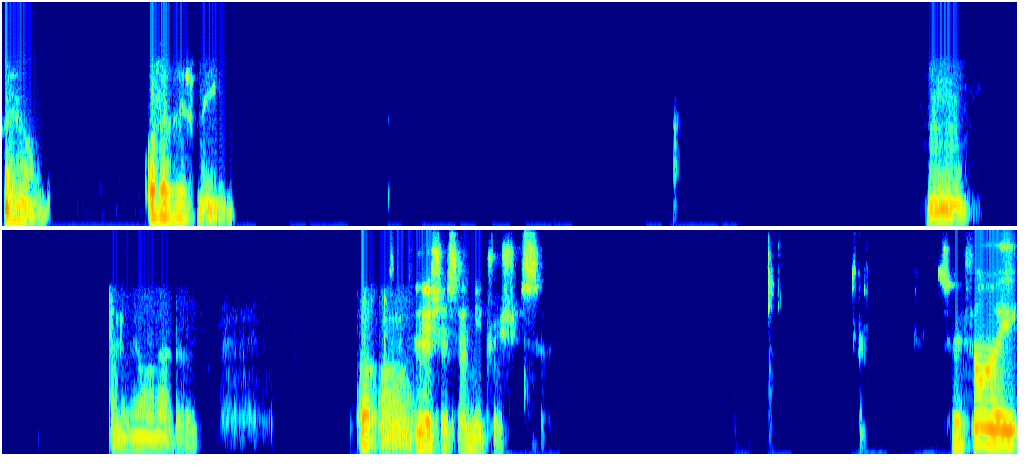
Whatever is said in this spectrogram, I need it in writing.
sound. What does this mean? Hmm. Do you know what that does? Uh oh. Delicious and nutritious. So if I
